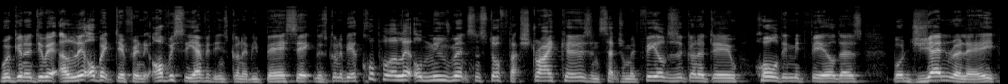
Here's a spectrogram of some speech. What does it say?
we're going to do it a little bit differently. Obviously, everything's going to be basic. There's going to be a couple of little movements and stuff that strikers and central midfielders are going to do, holding midfielders. But generally,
